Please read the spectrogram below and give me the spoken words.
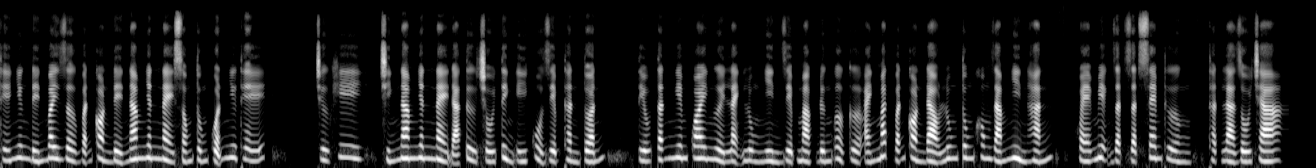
Thế nhưng đến bây giờ vẫn còn để nam nhân này sống túng quẫn như thế. Trừ khi, chính nam nhân này đã từ chối tình ý của Diệp Thần Tuấn. Tiếu Tấn nghiêm quay người lạnh lùng nhìn Diệp Mạc đứng ở cửa ánh mắt vẫn còn đảo lung tung không dám nhìn hắn. Khóe miệng giật giật xem thường, thật là dối trá.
